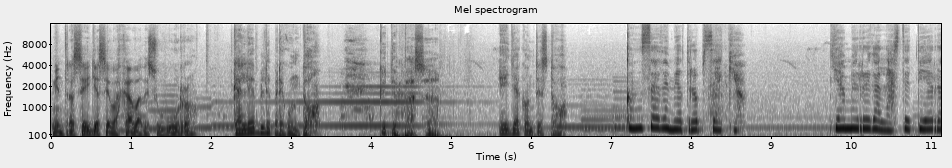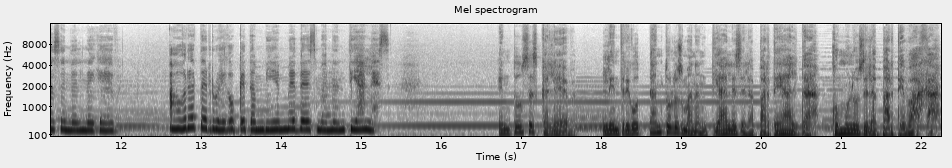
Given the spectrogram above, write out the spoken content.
Mientras ella se bajaba de su burro, Caleb le preguntó, ¿Qué te pasa? Ella contestó, Concédeme otro obsequio. Ya me regalaste tierras en el Negev. Ahora te ruego que también me des manantiales. Entonces Caleb le entregó tanto los manantiales de la parte alta como los de la parte baja.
